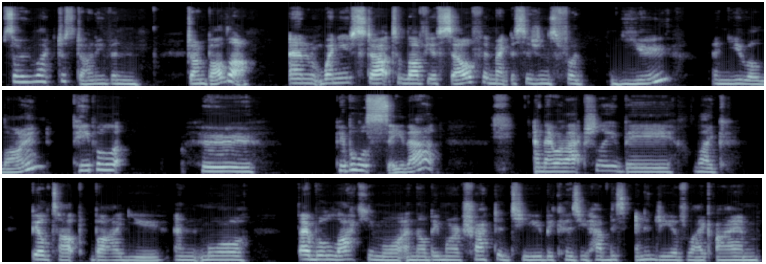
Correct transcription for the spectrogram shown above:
So, like, just don't even don't bother. And when you start to love yourself and make decisions for you and you alone, people who people will see that and they will actually be like built up by you and more they will like you more and they'll be more attracted to you because you have this energy of like I am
